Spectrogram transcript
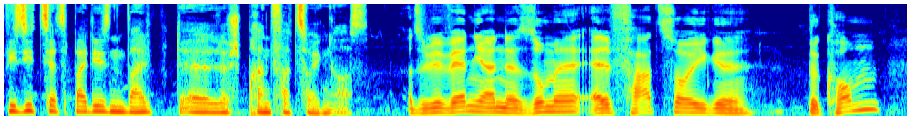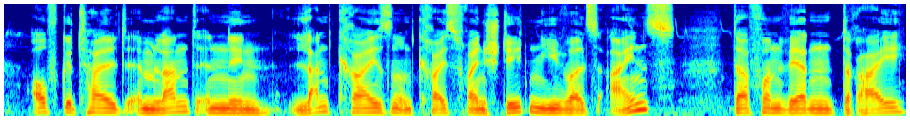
Wie sieht es jetzt bei diesen Waldlöschbrandfahrzeugen aus? Also wir werden ja in der Summe elf Fahrzeuge bekommen, aufgeteilt im Land in den Landkreisen und kreisfreien Städten jeweils eins. Davon werden drei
